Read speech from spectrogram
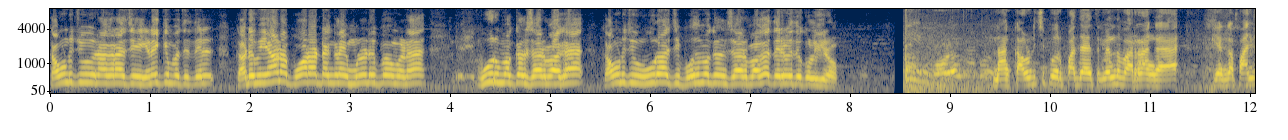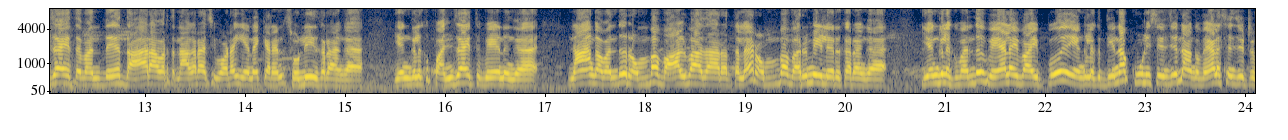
கவுண்டிச்சூர் நகராட்சியை இணைக்கும் பட்சத்தில் கடுமையான போராட்டங்களை முன்னெடுப்போம் என ஊர் மக்கள் சார்பாக கவுண்டிச்சூர் ஊராட்சி பொதுமக்கள் சார்பாக தெரிவித்துக் கொள்கிறோம். நான் கவுண்டிச்சிப்பூர் பஞ்சாயத்துலேருந்து வர்றாங்க. எங்கள் பஞ்சாயத்தை வந்து தாராபுரத்து நகராட்சியோட இணைக்கிறேன்னு சொல்லியிருக்கிறாங்க. எங்களுக்கு பஞ்சாயத்து வேணுங்க. நாங்கள் வந்து ரொம்ப வாழ்வாதாரத்தில் ரொம்ப வறுமையில் இருக்கிறோங்க. எங்களுக்கு வந்து வேலை வாய்ப்பு எங்களுக்கு தினக்கூலி செஞ்சு நாங்கள் வேலை செஞ்சுட்டு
